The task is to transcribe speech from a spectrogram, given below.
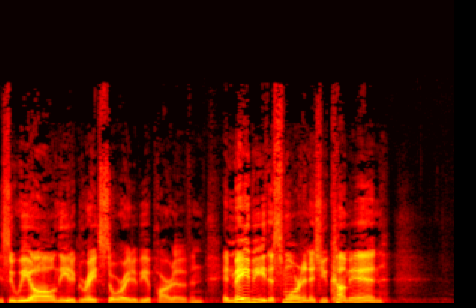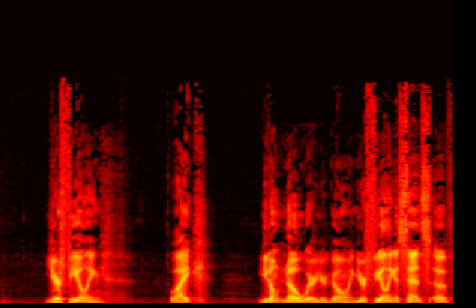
You see, we all need a great story to be a part of. And, and maybe this morning, as you come in, you're feeling like you don't know where you're going. You're feeling a sense of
